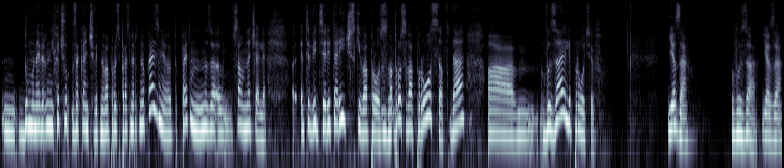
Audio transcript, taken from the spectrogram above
думаю, наверное, не хочу заканчивать на вопросе про смертную казнь, поэтому в самом начале. Это ведь риторический вопрос, угу. вопрос вопросов, да? А, вы за или против? Я за. Вы за? Я за.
